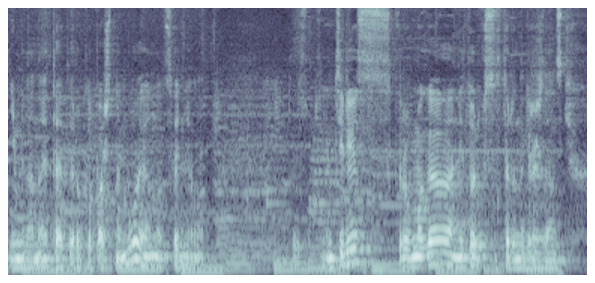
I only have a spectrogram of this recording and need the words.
Именно на этапе рукопашного боя он оценивал. То есть интерес Кравмага не только со стороны гражданских.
